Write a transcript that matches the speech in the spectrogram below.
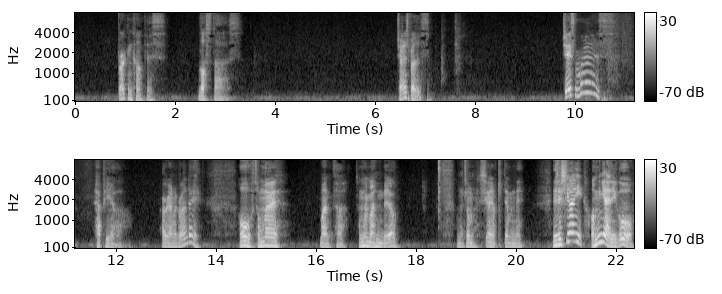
Broken Compass. Lost Stars. Jonas Brothers. Jason Mraz. Happier. Ariana Grande. 오, 정말 많다. 정말 많은데요. 오늘 좀 시간이 없기 때문에. 이제 시간이 없는 게 아니고,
